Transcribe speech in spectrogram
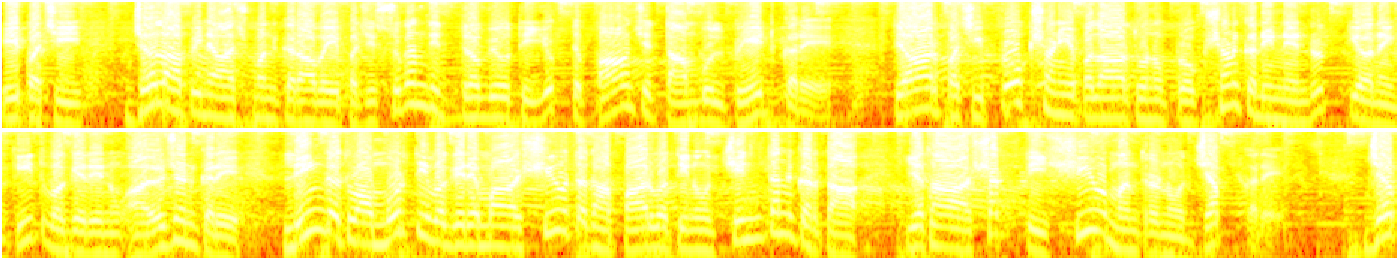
એ પછી જલ આપીને આચમન કરાવે પછી સુગંધિત દ્રવ્યોથી યુક્ત પાંચ તાંબુલ ભેટ કરે. ત્યાર પછી પ્રોક્ષણીય પદાર્થોનું પ્રોક્ષણ કરીને નૃત્ય અને ગીત વગેરેનું આયોજન કરે. લિંગ અથવા મૂર્તિ વગેરેમાં શિવ તથા પાર્વતીનું ચિંતન કરતા યથાશક્તિ શિવ મંત્રનો જપ કરે. જપ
